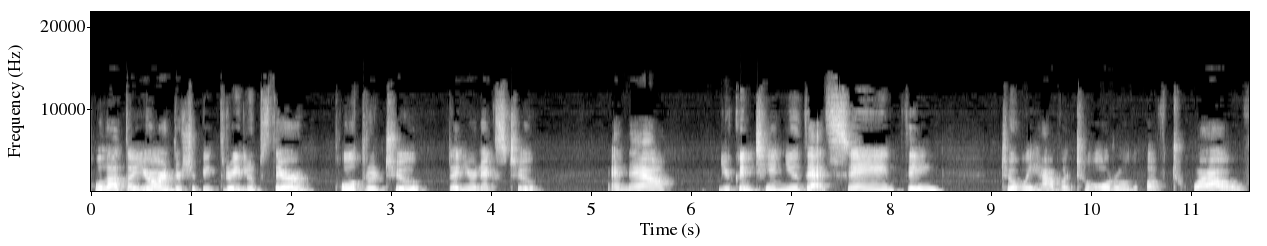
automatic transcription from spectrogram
Pull out the yarn. There should be three loops there. Pull through two, then your next two. And now you continue that same thing till we have a total of 12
